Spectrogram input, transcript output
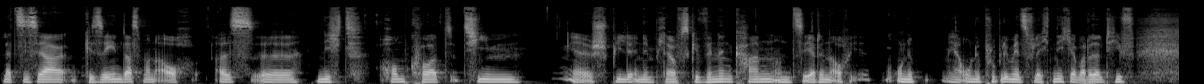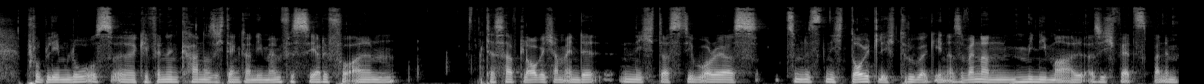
letztes Jahr gesehen, dass man auch als äh, nicht Homecourt-Team äh, Spiele in den Playoffs gewinnen kann und Serien auch ohne, ja, ohne Probleme jetzt vielleicht nicht, aber relativ problemlos äh, gewinnen kann. Also ich denke an die Memphis-Serie vor allem Deshalb glaube ich am Ende nicht, dass die Warriors zumindest nicht deutlich drüber gehen. Also wenn dann minimal. Also ich werde es bei einem,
